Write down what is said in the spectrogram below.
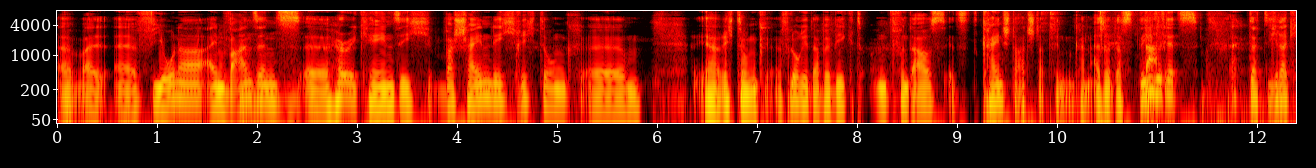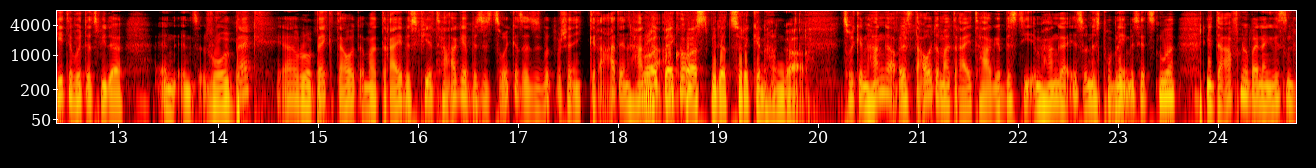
äh, weil äh, Fiona, ein Wahnsinns äh, Hurricane, sich wahrscheinlich Richtung, ähm, ja, Richtung Florida bewegt und von da aus jetzt kein Start stattfinden kann. Also das Ding Darf wird jetzt, das, die Rakete wird jetzt wieder in, ins Rollback. Ja, Rollback dauert immer drei bis vier Tage, bis es zurück ist. Also es wird wahrscheinlich gerade in Hangar Roy ankommen Backhorst wieder zurück in Hangar. zurück in Hangar, aber das dauert immer drei Tage, bis die im Hangar ist. Und das Problem ist jetzt nur, die darf nur bei einer gewissen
